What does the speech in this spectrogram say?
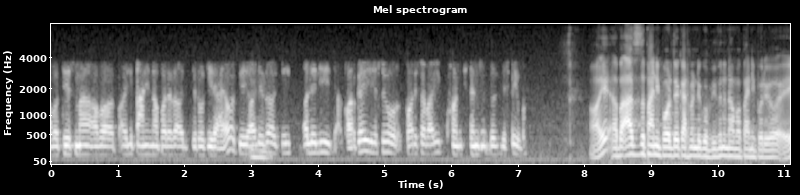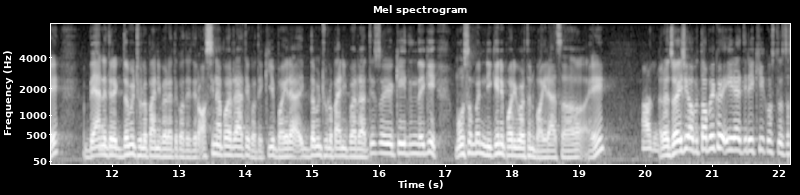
अब त्यसमा अब अहिले पानी नपरेर अहिले रोकिरहेको हो त्यही अहिले त त्यही अलिअलि घरकै यसो करेसाबारी खन्छ त्यस्तै हो। है अब आज त पानी पर्थ्यो काठमाडौँको विभिन्न ठाउँमा पानी पऱ्यो है। बिहानतिर एकदमै ठुलो पानी परिरहेको थियो कतैतिर असिना परिरहेको थियो कतै के भइरह एकदमै ठुलो पानी परिरहेको थियो। सो यो केही दिनदेखि मौसम पनि निकै नै परिवर्तन भइरहेछ है। हजुर। र जयजी अब तपाईँको एरियातिर के कस्तो छ?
